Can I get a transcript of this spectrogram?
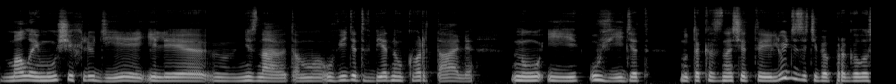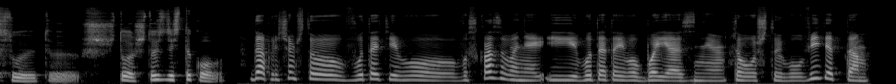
малоимущих людей или, э, не знаю, там, увидят в бедном квартале? Ну и увидят. Ну так значит и люди за тебя проголосуют. Что, что здесь такого? Да, причем что вот эти его высказывания и вот эта его боязнь того, что его увидят там,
